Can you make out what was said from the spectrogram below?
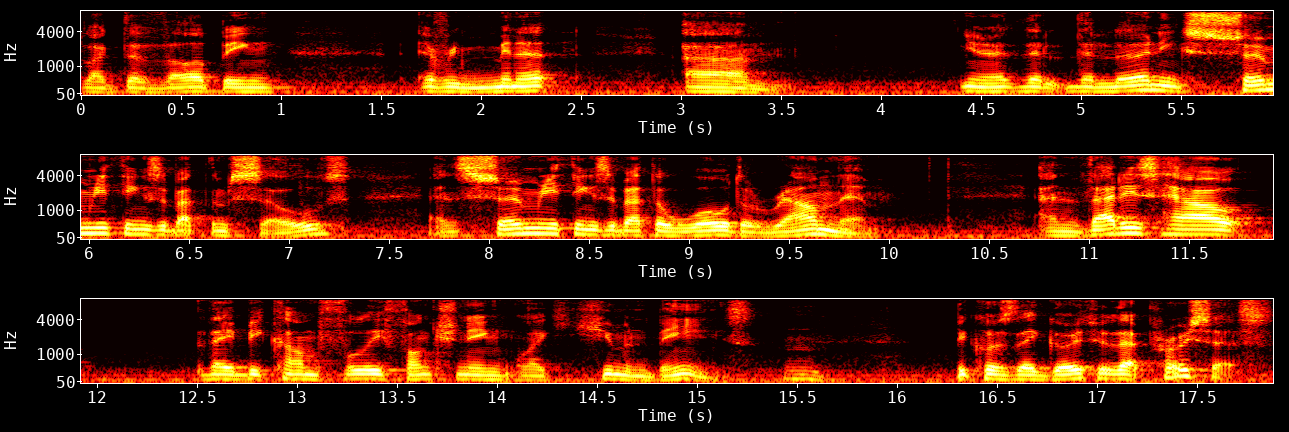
like developing every minute um, you know they're, they're learning so many things about themselves and so many things about the world around them and that is how they become fully functioning like human beings Mm. because they go through that process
